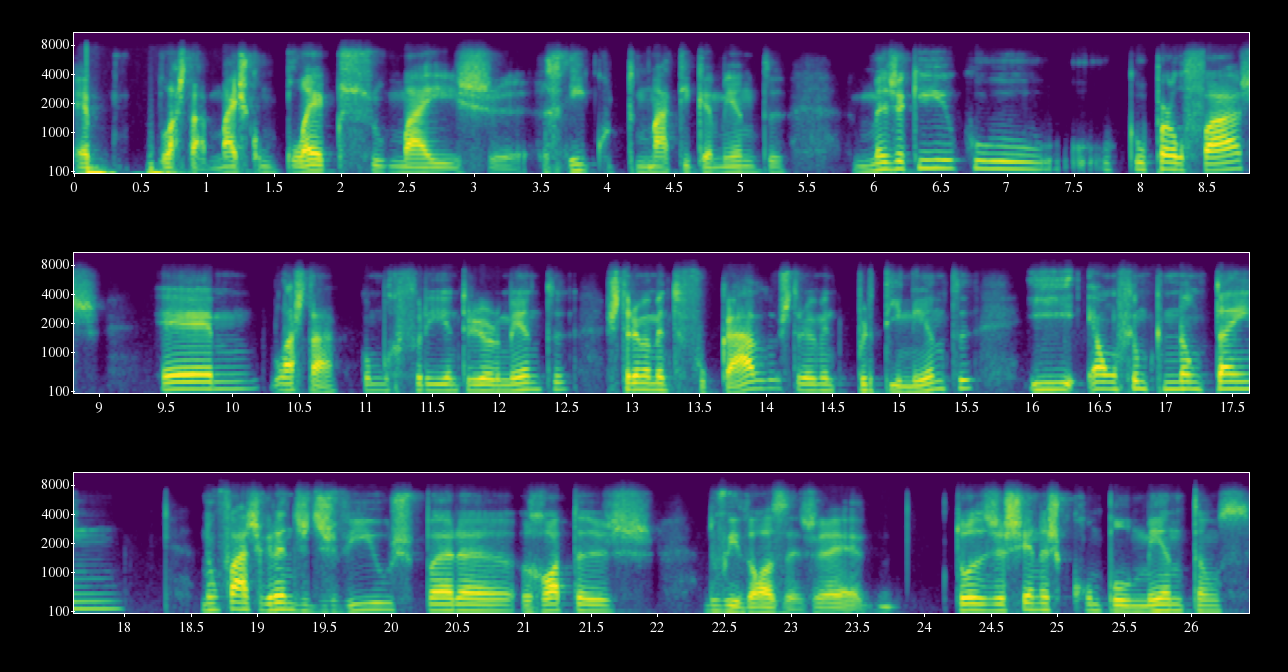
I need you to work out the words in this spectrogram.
É, lá está, mais complexo, mais eh, rico tematicamente. Mas aqui o que o, o que o Pearl faz é, lá está, como referi anteriormente, extremamente focado, extremamente pertinente e é um filme que não tem, não faz grandes desvios para rotas duvidosas. É, todas as cenas complementam-se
